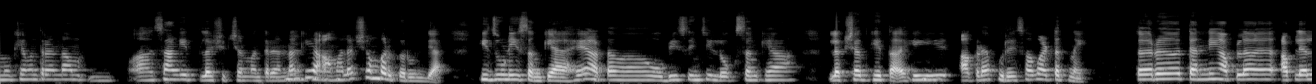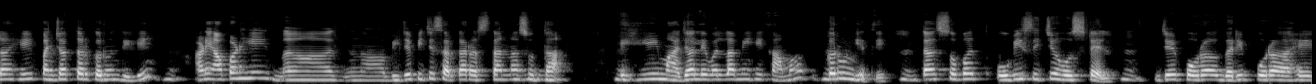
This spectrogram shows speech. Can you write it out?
मुख्यमंत्र्यांना सांगितलं शिक्षण मंत्र्यांना की. आम्हाला शंभर करून द्या. ही जुनी संख्या आहे. आता ओबीसीची लोकसंख्या लक्षात घेता ही आकडा पुरेसा वाटत नाही. तर त्यांनी आपला आपल्याला ही पंच्याहत्तर करून दिली. आणि आपण ही बीजेपीची सरकार असताना सुद्धा ही माझ्या लेवलला मी ही कामं करून घेतली. त्याचसोबत ओबीसीचे हॉस्टेल. जे पोरं गरीब पोरं आहे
